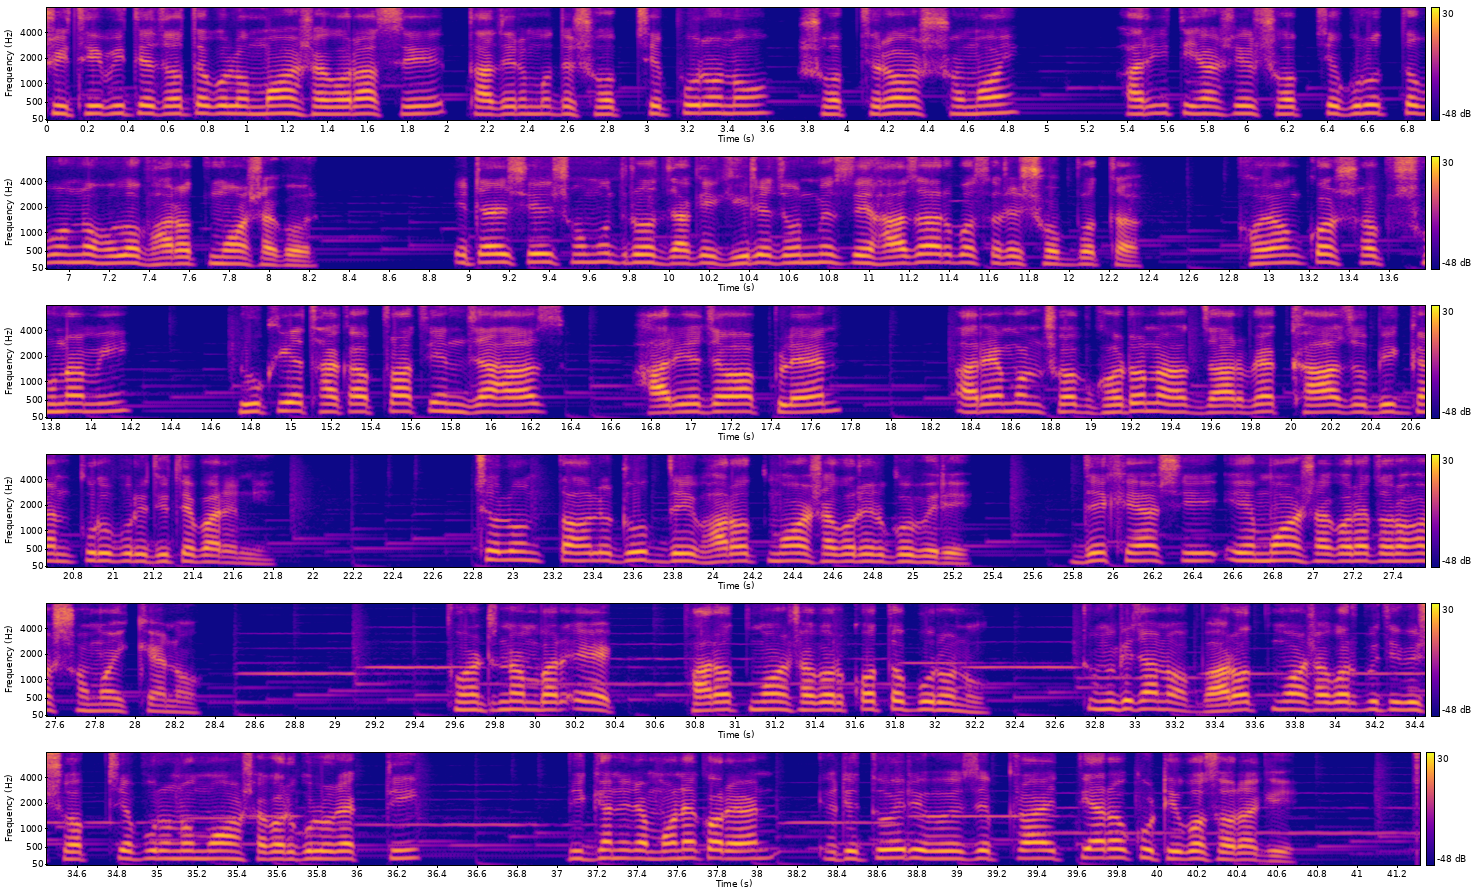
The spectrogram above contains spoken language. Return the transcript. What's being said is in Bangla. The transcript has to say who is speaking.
Speaker 1: পৃথিবীতে যতগুলো মহাসাগর আছে, তাদের মধ্যে সবচেয়ে পুরনো, সবচেয়ে রহস্যময় আর ইতিহাসের সবচেয়ে গুরুত্বপূর্ণ হলো ভারত মহাসাগর। এটাই সেই সমুদ্র যাকে ঘিরে জন্মেছে হাজার বছরের সভ্যতা। ভয়ঙ্কর সব সুনামি, লুকিয়ে থাকা প্রাচীন জাহাজ, হারিয়ে যাওয়া প্লেন, আর এমন সব ঘটনা যার ব্যাখ্যা আজও বিজ্ঞান পুরোপুরি দিতে পারেনি। চলুন তাহলে ডুব দেই ভারত মহাসাগরের গভীরে। দেখে আসি এ মহাসাগর এত রহস্যময় কেন? পয়েন্ট নাম্বার এক, ভারত মহাসাগর কত পুরনো? তুমি কি জানো ভারত মহাসাগর পৃথিবীর সবচেয়ে পুরনো মহাসাগরগুলোর একটি? বিজ্ঞানীরা মনে করেন এটি তৈরি হয়েছে প্রায় তেরো কোটি বছর আগে,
